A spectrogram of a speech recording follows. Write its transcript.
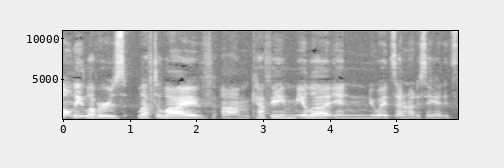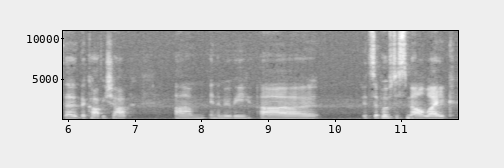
only Lovers Left Alive, um, Cafe Mila in Newitz. I don't know how to say it. It's the, the coffee shop um, in the movie. Uh, it's supposed to smell like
